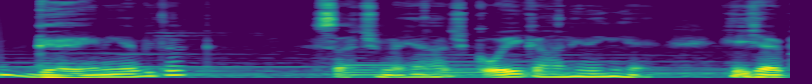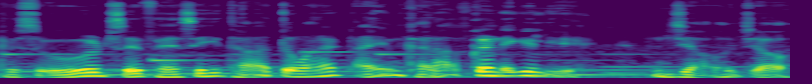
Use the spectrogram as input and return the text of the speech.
गए नहीं अभी तक। सच में आज कोई कहानी नहीं है। यह एपिसोड सिर्फ़ ऐसे ही था तुम्हारा टाइम खराब करने के लिए। जाओ जाओ।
